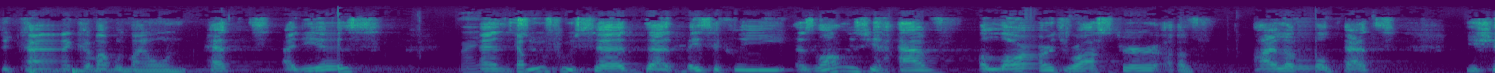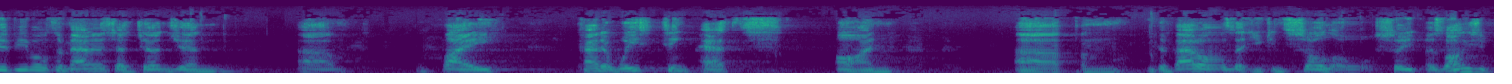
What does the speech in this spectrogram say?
to kind of come up with my own pet ideas. Right. And Xu-Fu said that basically, as long as you have a large roster of high level pets, you should be able to manage that dungeon um, by kind of wasting pets on um, the battles that you can solo. So as long as you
